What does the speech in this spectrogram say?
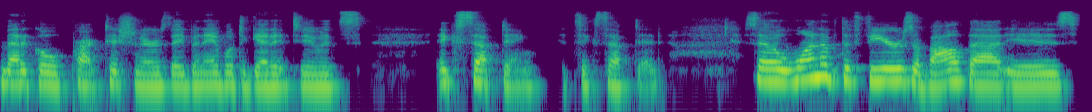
medical practitioners, they've been able to get it to it's accepting, it's accepted. So one of the fears about that is,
